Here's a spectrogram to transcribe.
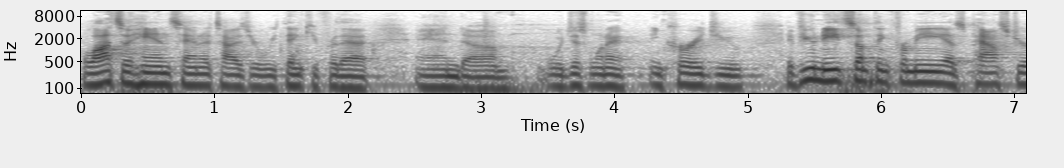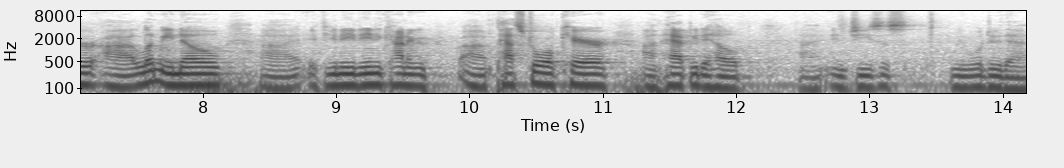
Lots of hand sanitizer. We thank you for that. And um, we just want to encourage you. If you need something from me as pastor, uh, let me know. Uh, if you need any kind of uh, pastoral care, I'm happy to help. Uh, in Jesus, we will do that.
